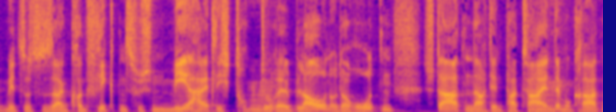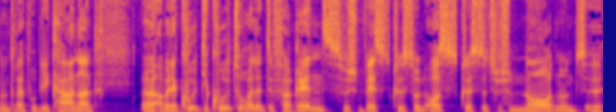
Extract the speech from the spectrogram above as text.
mit sozusagen Konflikten zwischen mehrheitlich strukturell mhm. blauen oder roten Staaten nach den Parteien, mhm. Demokraten und Republikanern. Äh, aber der Kult, die kulturelle Differenz zwischen Westküste und Ostküste, zwischen Norden und äh,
